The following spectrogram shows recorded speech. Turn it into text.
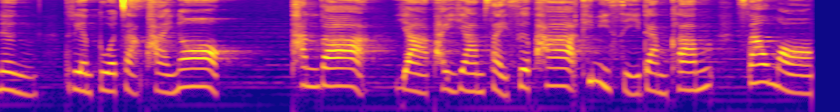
1. เตรียมตัวจากภายนอก ท่านว่า อย่าพยายามใส่เสื้อผ้าที่มีสีดำคล้ำ เศร้าหมอง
